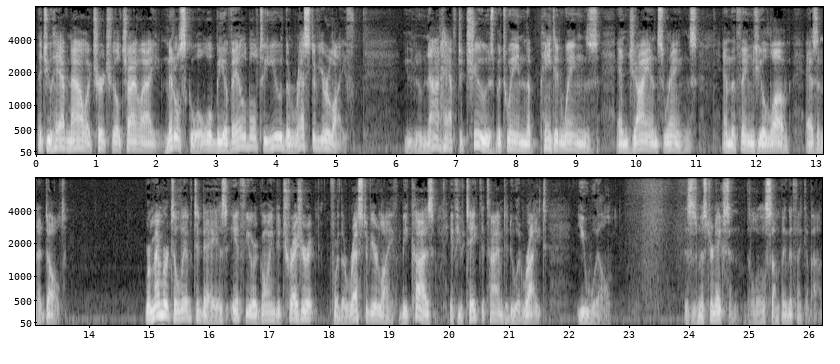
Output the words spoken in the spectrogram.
that you have now at Churchville Chili Middle School will be available to you the rest of your life. You do not have to choose between the painted wings and giant's rings and the things you'll love as an adult. Remember to live today as if you are going to treasure it for the rest of your life, because if you take the time to do it right, you will. This is Mr. Nixon a little something to think about.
